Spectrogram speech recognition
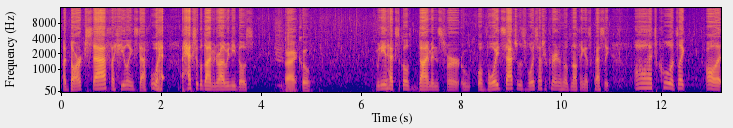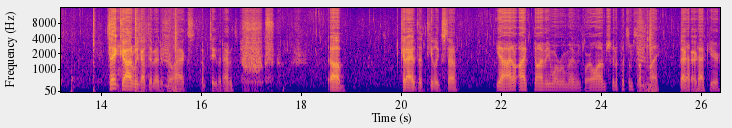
a dark staff, a healing staff. Ooh, a, he- a hexical diamond. Riley, we need those. Alright, cool. We need hexical diamonds for a void satchel. This void satchel currently holds nothing. It's capacity. Oh, that's cool. It's like, oh, that, Thank God we got them into pearl hacks. I'm taking the diamonds. um, can I have the healing stuff? yeah. I don't, I don't have any more room in my inventory. Hold on, I'm just gonna put some stuff in my Backpack. backpack here.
